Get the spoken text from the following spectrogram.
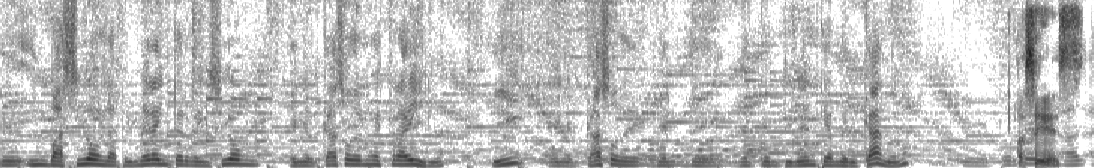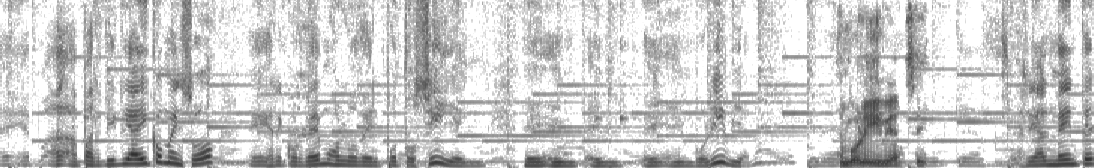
eh, invasión la primera intervención en el caso de nuestra isla y en el caso de, de, de, del continente americano, ¿no? Eh, Así es. A, a, partir de ahí comenzó, eh, recordemos lo del Potosí en, en, en, en Bolivia, ¿no? En Bolivia, sí. Que realmente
